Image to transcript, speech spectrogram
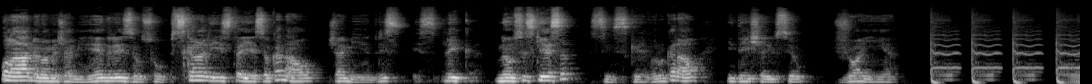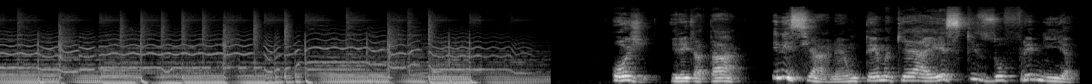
Olá, meu nome é Jaime Endres, eu sou psicanalista e esse é o canal Jaime Endres Explica. Não se esqueça, se inscreva no canal e deixe aí o seu joinha. Hoje irei tratar, iniciar, né, um tema que é a esquizofrenia.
